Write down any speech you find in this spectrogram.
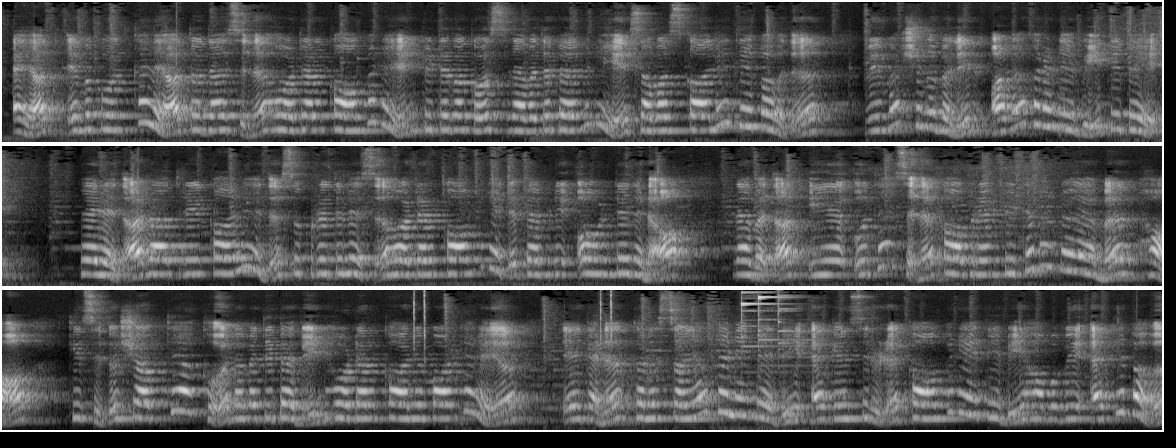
ඇයත් එම පුද්ගලයා තොදැසන හෝටල් කාමරයෙන් පිටව ගොස් නැවත පැමිණියේ සවස් කාලයේදී බවද විමර්ශනවලින් අනාවරණය වී තිබේ. පෙරදා රාත්‍රී කාලයේද සුප්‍රතු ලෙස හෝටල් කාමරයට පැමිණි ඔවුන් දෙදෙනා නැවතත් ඒ උදැසන කාමරයෙන් පිටවන යෑම හා කිසිදු ශබ්දයක් හෝ නැමැති බැවින් හෝටල් කාර්ය මණ්ඩලය ඒ ගැන කළ සොයා බැලීමේදී ඇගේ සිරුර කාමරයේ තිබී හමු වී ඇති බව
